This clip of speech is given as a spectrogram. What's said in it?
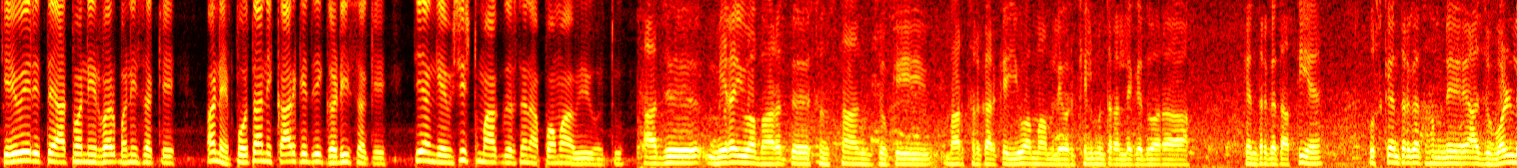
કેવી રીતે આત્મનિર્ભર બની શકે અને પોતાની કારકિર્દી ઘડી શકે તે અંગે વિશિષ્ટ માર્ગદર્શન આપવામાં આવ્યું હતું आज मेरा युवा भारत संस्थान जो कि भारत सरकार के युवा मामले और खेल मंत्रालय के द्वारा के अंतर्गत आती है उसके अंतर्गत हमने आज world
